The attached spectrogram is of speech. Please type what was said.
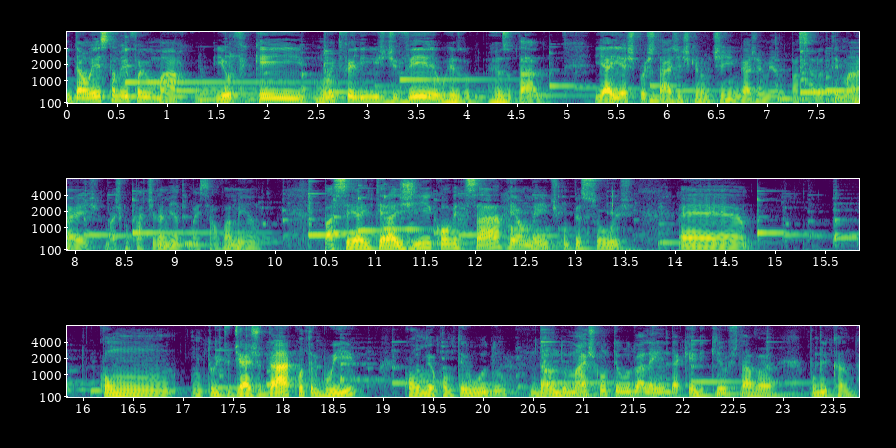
Então esse também foi um marco e eu fiquei muito feliz de ver o resu resultado. E aí as postagens que não tinham engajamento passaram a ter mais, mais compartilhamento, mais salvamento. Passei a interagir e conversar realmente com pessoas é, com o intuito de ajudar, contribuir com o meu conteúdo, dando mais conteúdo além daquele que eu estava publicando.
